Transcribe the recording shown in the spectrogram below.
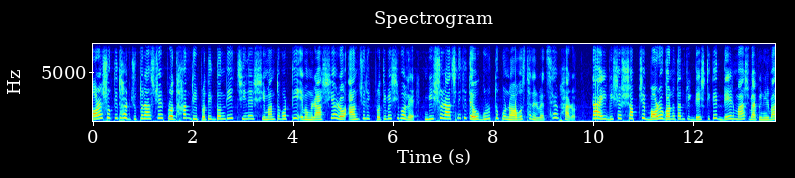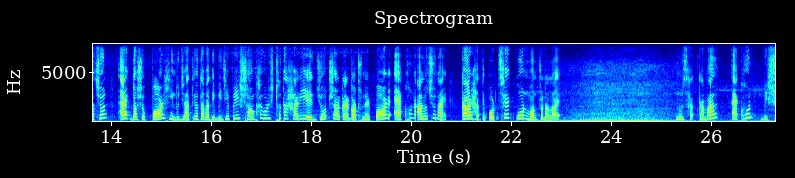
পরাশক্তিধর যুক্তরাষ্ট্রের প্রধান দুই প্রতিদ্বন্দ্বী চীনের সীমান্তবর্তী এবং রাশিয়ারও আঞ্চলিক প্রতিবেশী বলে বিশ্ব রাজনীতিতেও গুরুত্বপূর্ণ অবস্থানে রয়েছে ভারত। তাই বিশ্বের সবচেয়ে বড় গণতান্ত্রিক দেশটিতে দেড় মাস ব্যাপী নির্বাচন, এক দশক পর হিন্দু জাতীয়তাবাদী বিজেপির সংখ্যাগরিষ্ঠতা হারিয়ে জোট সরকার গঠনের পর এখন আলোচনায় কার হাতে পড়ছে কোন মন্ত্রণালয়? নুজহাত কামাল এখন বিশ্ব।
